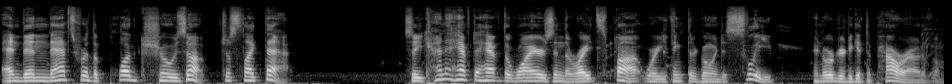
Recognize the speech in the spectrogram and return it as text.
and then that's where the plug shows up, just like that. So you kind of have to have the wires in the right spot where you think they're going to sleep in order to get the power out of them.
